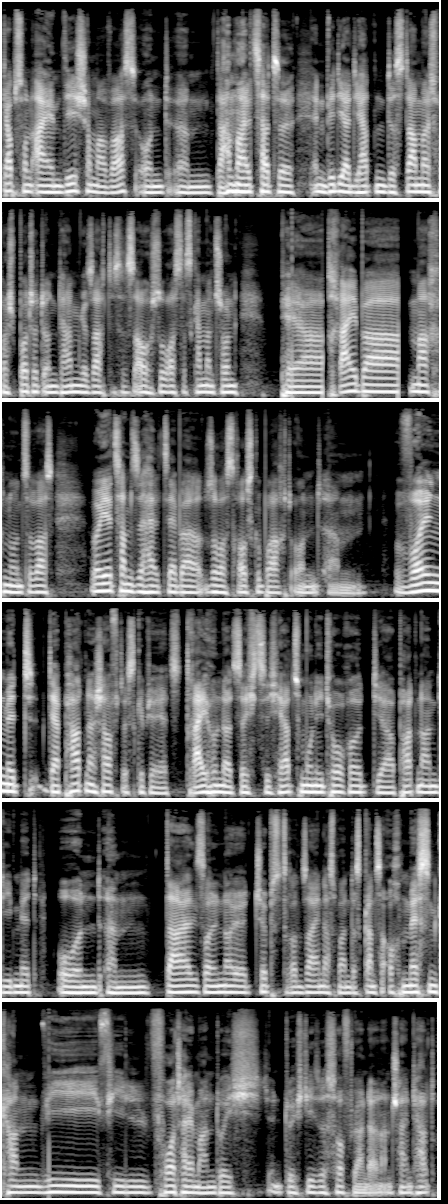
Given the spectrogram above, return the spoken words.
gab es von AMD schon mal was und ähm, damals hatte Nvidia, die hatten das damals verspottet und haben gesagt, das ist auch sowas, das kann man schon per Treiber machen und sowas. Aber jetzt haben sie halt selber sowas rausgebracht und ähm, wollen mit der Partnerschaft, es gibt ja jetzt 360 Hertz Monitore, der partnern die mit und ähm, da sollen neue Chips drin sein, dass man das Ganze auch messen kann, wie viel Vorteil man durch, durch diese Software dann anscheinend hat.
